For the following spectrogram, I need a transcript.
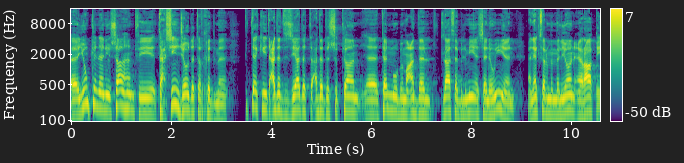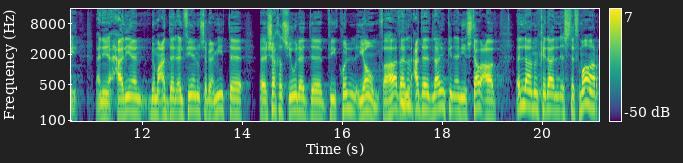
آه، يمكن أن يساهم في تحسين جودة الخدمة. بالتأكيد عدد زيادة عدد السكان آه، تنمو بمعدل 3% سنويا يعني أكثر من مليون عراقي. يعني حاليا بمعدل 2700 شخص يولد في كل يوم. فهذا العدد لا يمكن أن يستوعب إلا من خلال الاستثمار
